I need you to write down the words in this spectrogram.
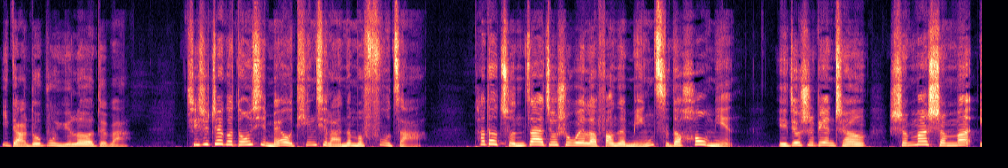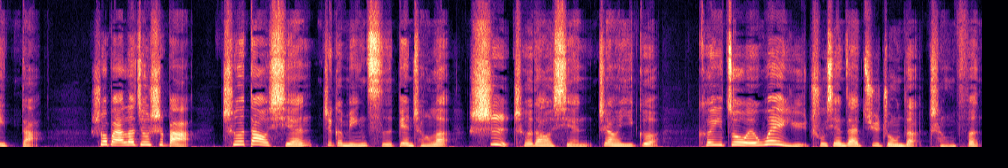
一点都不娱乐，对吧？其实这个东西没有听起来那么复杂，它的存在就是为了放在名词的后面。也就是变成什么什么一打，说白了就是把车道贤这个名词变成了是车道贤这样一个可以作为谓语出现在句中的成分。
